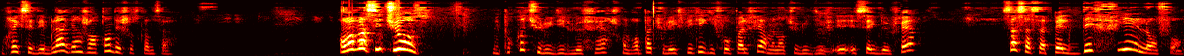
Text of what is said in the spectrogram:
Vous croyez que c'est des blagues, hein, j'entends des choses comme ça. On va voir si tu oses. Mais pourquoi tu lui dis de le faire? Je comprends pas, tu lui as expliqué qu'il ne faut pas le faire, maintenant tu lui dis essaye de le faire. Ça, ça s'appelle défier l'enfant.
